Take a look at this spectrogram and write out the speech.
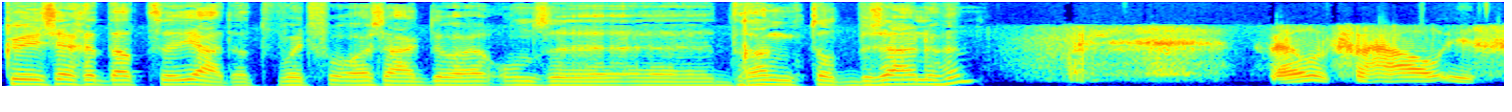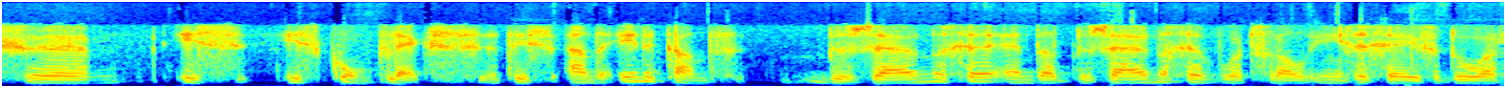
Kun je zeggen dat eh, ja, dat wordt veroorzaakt door onze drang tot bezuinigen? Wel, het verhaal is, is, is complex. Het is aan de ene kant bezuinigen en dat bezuinigen wordt vooral ingegeven door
